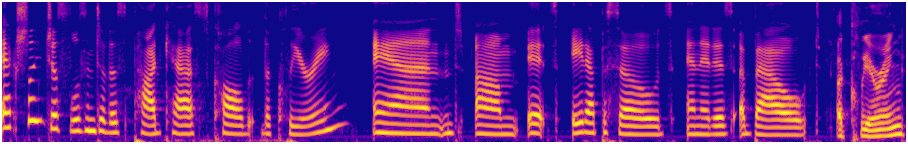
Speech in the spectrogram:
actually just listened to this podcast called The Clearing, and um, it's eight episodes, and it is about A clearing?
